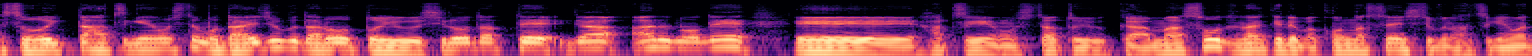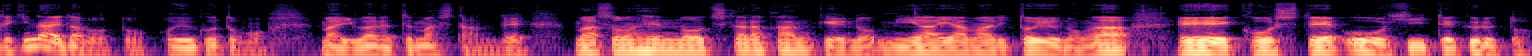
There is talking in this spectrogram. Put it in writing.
そういった発言をしても大丈夫だろうという後ろ盾があるので、えー、発言をしたというか、まあそうでなければこんなセンシティブな発言はできないだろうということも、まあ言われてましたんで、まあその辺の力関係の見誤りというのが、えー、こうして尾を引いてくると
